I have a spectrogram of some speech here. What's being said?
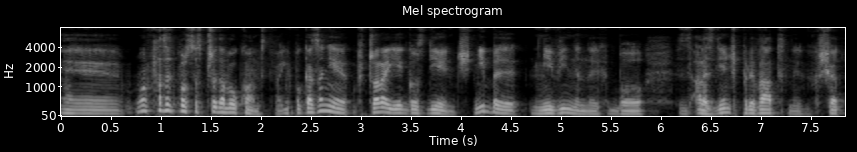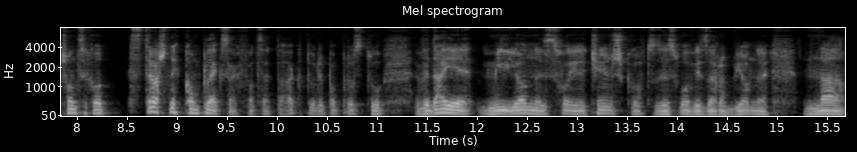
e, no facet po prostu sprzedawał kłamstwa i pokazanie wczoraj jego zdjęć, niby niewinnych, bo, ale zdjęć prywatnych, świadczących o strasznych kompleksach faceta, który po prostu wydaje miliony swoje ciężko, w cudzysłowie, zarobione na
